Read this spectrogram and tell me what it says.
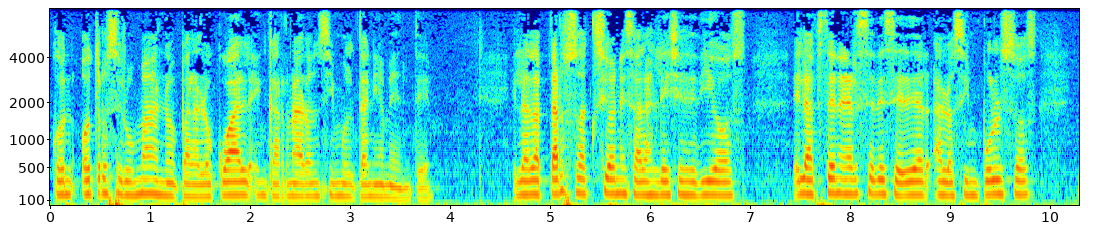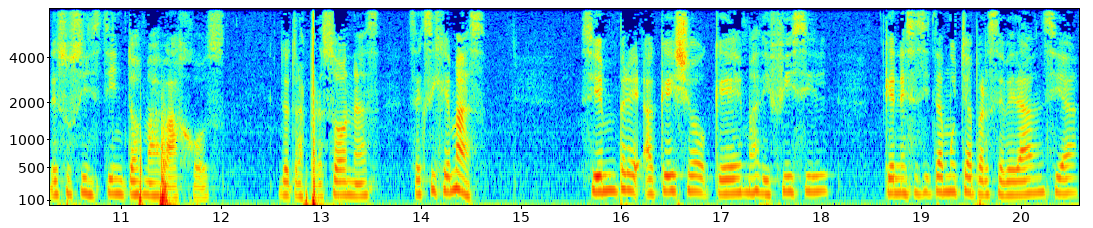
con otro ser humano para lo cual encarnaron simultáneamente, el adaptar sus acciones a las leyes de Dios, el abstenerse de ceder a los impulsos de sus instintos más bajos. De otras personas se exige más. Siempre aquello que es más difícil, que necesita mucha perseverancia,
